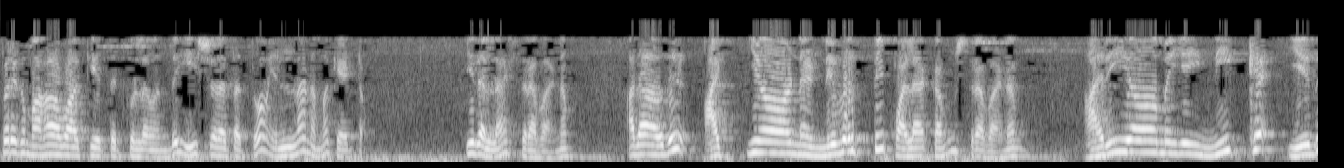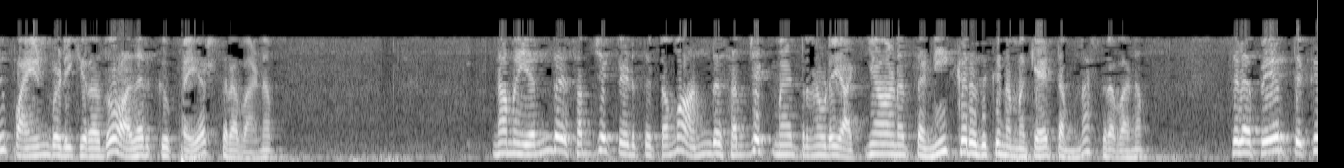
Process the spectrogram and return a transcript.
பிறகு மகா வாக்கியத்திற்குள்ள வந்து ஈஸ்வர தத்துவம் எல்லாம் நம்ம கேட்டோம். இதெல்லாம் சிரவணம். அதாவது அஜான நிவர்த்தி பழக்கம் சிரவணம். அறியாமையை நீக்க எது பயன்படுகிறதோ அதற்கு பெயர் சிரவணம். நம்ம எந்த சப்ஜெக்ட் எடுத்துட்டோமோ அந்த சப்ஜெக்ட் மேட்டருடைய அஜானத்தை நீக்கிறதுக்கு நம்ம கேட்டோம்னா சிரவணம். சில பேர்த்துக்கு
